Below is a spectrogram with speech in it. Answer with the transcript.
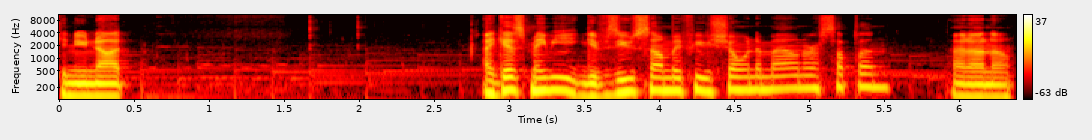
Can you not... I guess maybe he gives you some if you show an amount or something? I don't know.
